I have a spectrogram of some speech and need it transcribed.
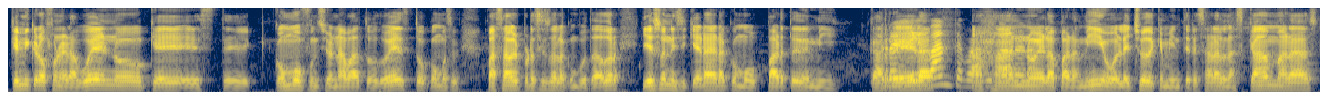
qué micrófono era bueno, qué, este, cómo funcionaba todo esto, cómo se pasaba el proceso a la computadora, y eso ni siquiera era como parte de mi carrera. Relevante para Ajá, no carrera. era para mí, o el hecho de que me interesaran las cámaras,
